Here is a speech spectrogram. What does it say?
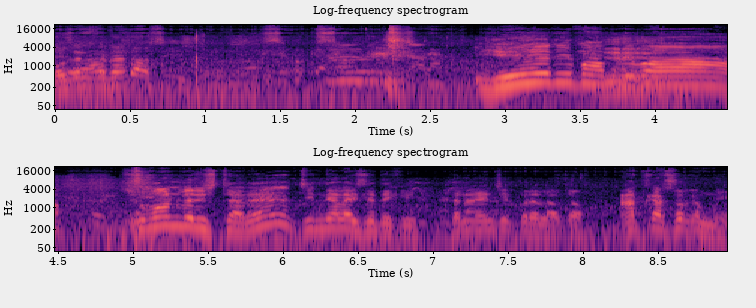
বোঝেন কথা ইয়ে রে বাপ রে বাপ। সুমন বেরিস্টার হ্যাঁ? চিন্তা লাইছে দেখি। কেন এন চেক করে লাও যাও। আট কাটছো কেমনে?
